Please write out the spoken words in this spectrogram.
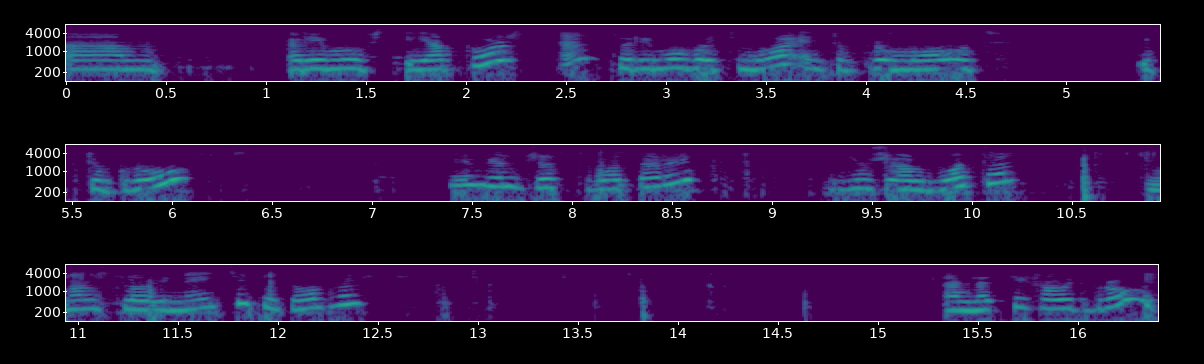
um, removes air pores. And to remove it more and to promote it to grow we will just water it. Usual water non-fluorinated as always. And let's see how it grows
